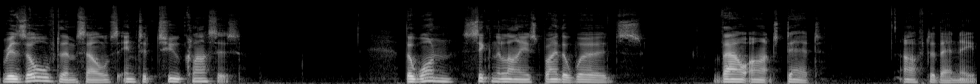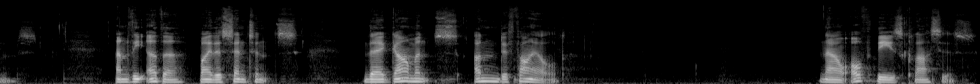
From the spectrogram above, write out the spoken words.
resolved themselves into two classes. The one signalized by the words, Thou art dead, after their names, and the other by the sentence, Their garments undefiled. Now, of these classes,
